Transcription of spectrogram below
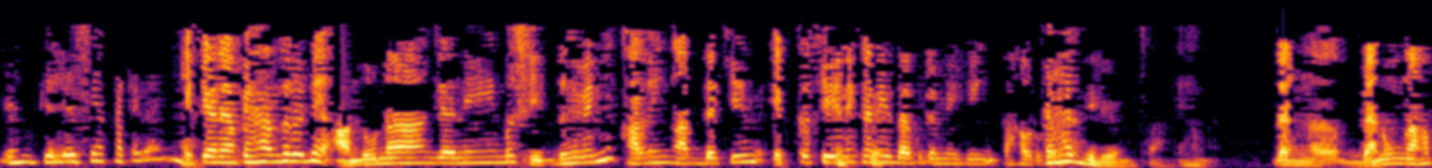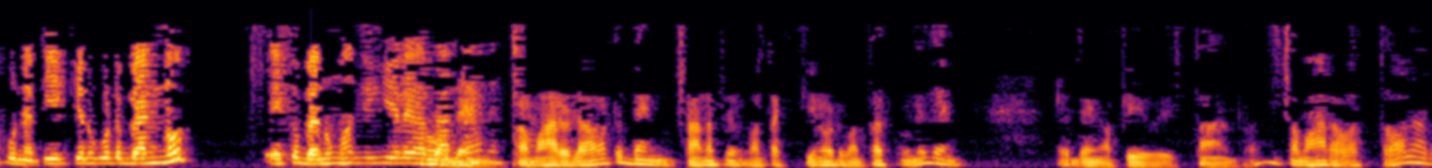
එහෙම කෙලෙසයක් හටගන්නේ. ඒ කියන්නේ අපි හන්දරනේ අඳුනා ගැනීම සිද්ධ වෙන්නේ කලින් අත්දැකීම් එක කියන එක නේද අපිට මේකෙන් තහවුරු කරගන්න. පැහැදිලිවම සා. එහෙම. දැන් බැනුම් අහපු නැති කෙනෙකුට බැන්නොත් ඒක බැනුමක් කියලා හදන්නේ නැහැ සමහර වෙලාවට දැන් සනස මතක් කියනකොට මතක් වුණේ දැන් දැන් අපේ ওই ස්ථානවල සමහර අවස්ථාවල අර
